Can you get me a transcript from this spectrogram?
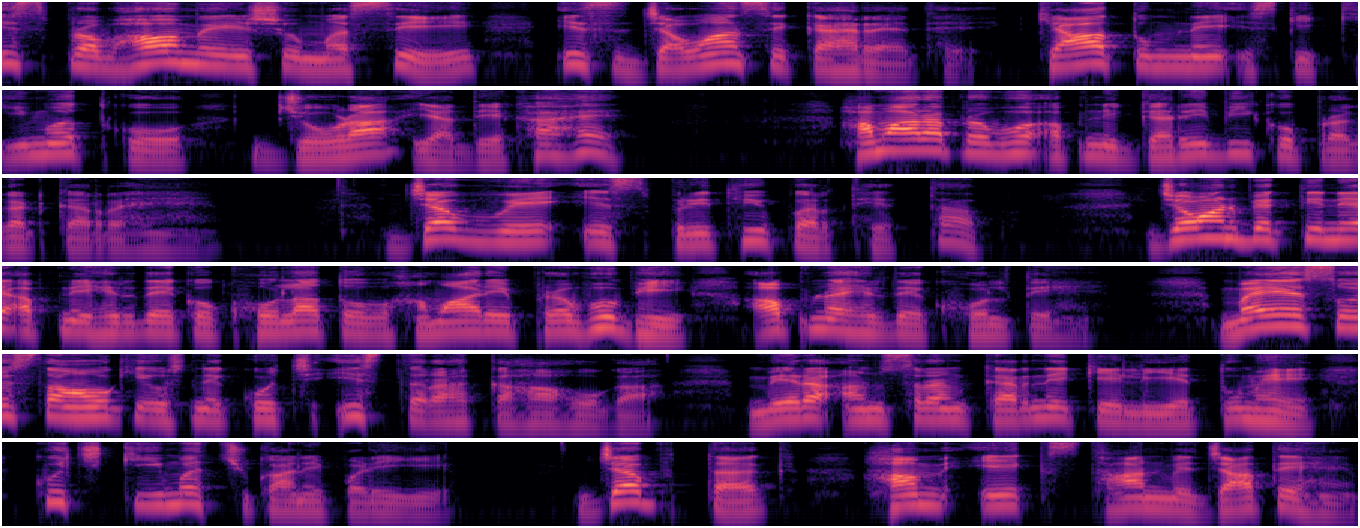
इस प्रभाव में यीशु मसीह इस जवान से कह रहे थे, क्या तुमने इसकी कीमत को जोड़ा या देखा है? हमारा प्रभु अपनी गरीबी को प्रकट कर रहे हैं। जब वे इस पृथ्वी पर थे तब जवान व्यक्ति ने अपने हृदय को खोला तो हमारे प्रभु भी अपना हृदय खोलते हैं। मैं सोचता हूँ कि उसने कुछ इस तरह कहा होगा, मेरा अनुसरण करने के लिए तुम्हें कुछ कीमत चुकानी पड़ेगी। जब तक हम एक स्थान में जाते हैं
